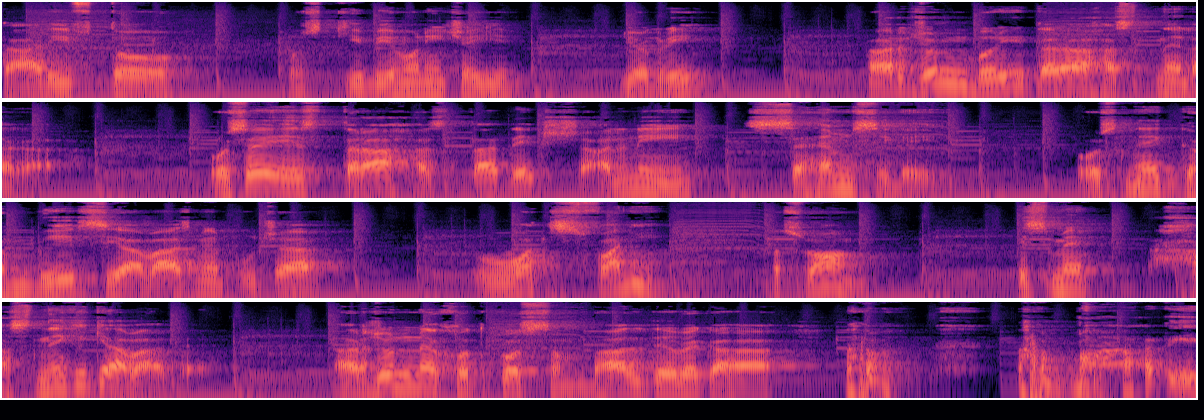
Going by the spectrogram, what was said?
तारीफ़ तो उसकी भी होनी चाहिए। यू अग्री अर्जुन बुरी तरह हंसने लगा। उसे इस तरह हंसता देख शालिनी सहम सी गई। उसने गंभीर सी आवाज़ में पूछा व्हाट्स फनी व्हाट्स रॉन्ग इसमें हंसने की क्या बात है? अर्जुन ने खुद को संभालते हुए कहा, बात ही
